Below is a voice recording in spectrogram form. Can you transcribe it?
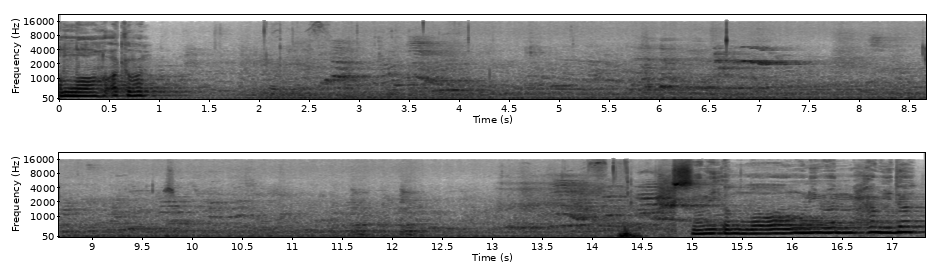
الله أكبر. سمع الله لمن حمده.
